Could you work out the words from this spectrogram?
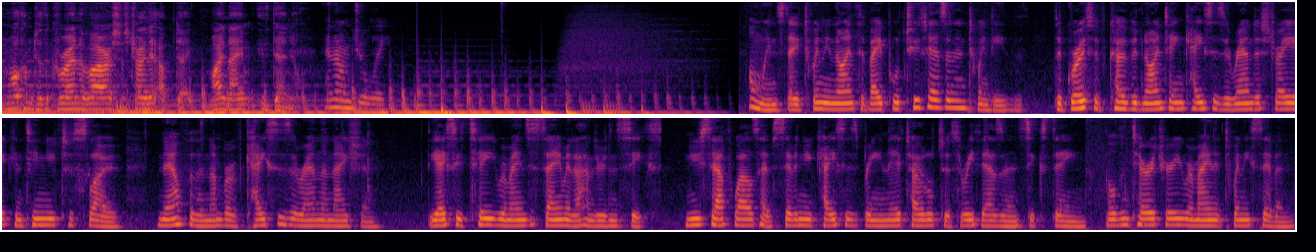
and welcome to the Coronavirus Australia update. My name is Daniel. And I'm Julie. On Wednesday, 29th of April 2020, the growth of COVID 19 cases around Australia continued to slow. Now for the number of cases around the nation. The ACT remains the same at 106. New South Wales have 7 new cases, bringing their total to 3,016. Northern Territory remain at 27.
